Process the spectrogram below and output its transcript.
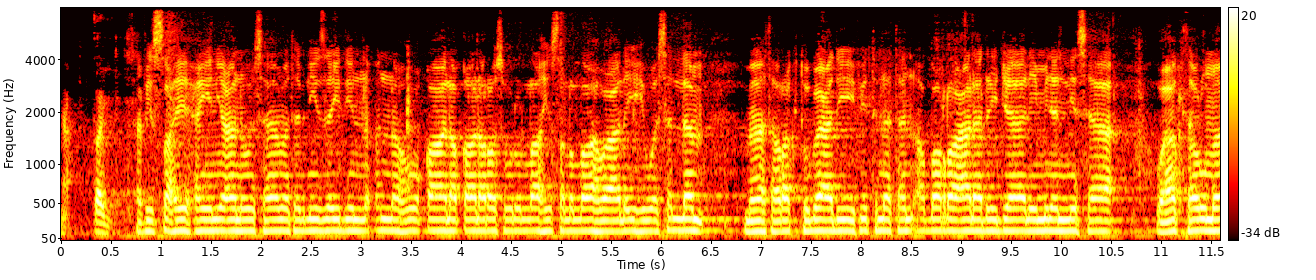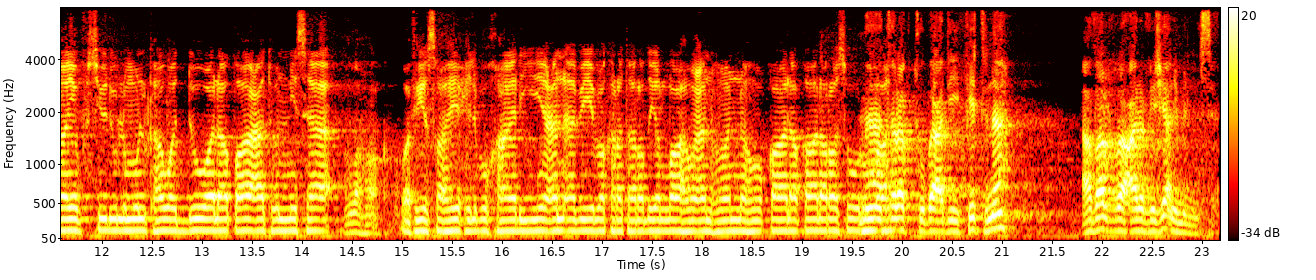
نعم طيب. ففي الصحيحين عن أسامة بن زيد أنه قال قال رسول الله صلى الله عليه وسلم ما تركت بعدي فتنة أضر على الرجال من النساء وأكثر ما يفسد الملك والدول طاعة النساء. الله أكبر. وفي صحيح البخاري عن أبي بكرة رضي الله عنه أنه قال قال رسول ما الله تركت بعدي فتنة أضر على الرجال من النساء.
